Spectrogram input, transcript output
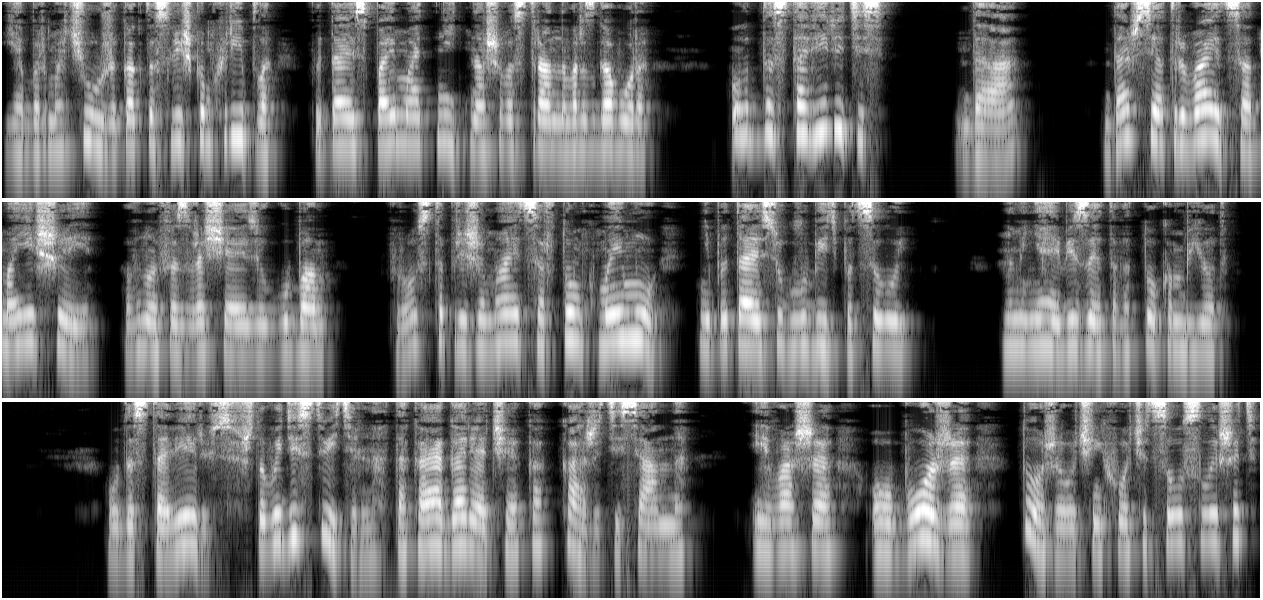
Я бормочу уже как-то слишком хрипло, пытаясь поймать нить нашего странного разговора. «Удостоверитесь?» «Да». Дарси отрывается от моей шеи, вновь возвращаясь к губам. Просто прижимается ртом к моему, не пытаясь углубить поцелуй. Но меня и без этого током бьет. Удостоверюсь, что вы действительно такая горячая, как кажетесь, Анна. И ваше «О Боже» тоже очень хочется услышать.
